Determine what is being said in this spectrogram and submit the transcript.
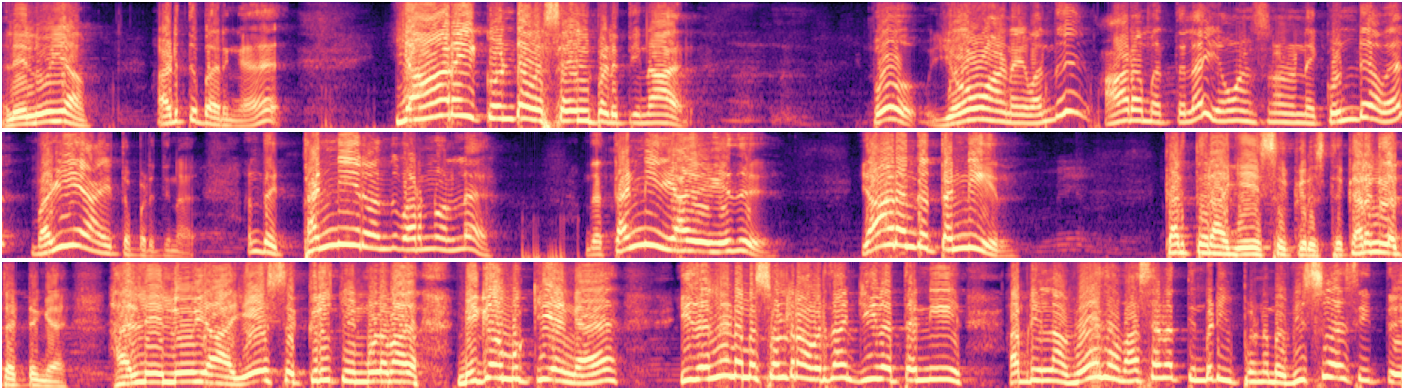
அல்லேலூயா அடுத்து பாருங்க. யாரை கொண்டு அவர் செயல்படுத்தினார்? இப்போ யோவானை வந்து ஆரம்பத்தில் யோவான் ஸ்நானனை கொண்டு அவர் வழியை ஆயத்தப்படுத்தினார். அந்த தண்ணீர் வந்து வரணும்ல? அந்த தண்ணீர் யா- எது? யார் அந்த தண்ணீர்? கர்த்தராக இயேசு கிறிஸ்து. கரங்களை தட்டுங்க. ஹல்லேலூயா இயேசு கிறிஸ்துவின் மூலமாக மிக முக்கியங்க. இதெல்லாம் நம்ம சொல்கிறோம் அவர் தான் ஜீவ தண்ணீர் அப்படின்லாம். வேத வசனத்தின்படி இப்போ நம்ம விசுவசித்து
